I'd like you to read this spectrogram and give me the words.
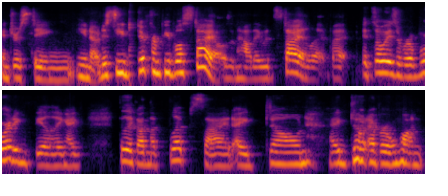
interesting, you know, to see different people's styles and how they would style it. But it's always a rewarding feeling. I feel like on the flip side, I don't, I don't ever want,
